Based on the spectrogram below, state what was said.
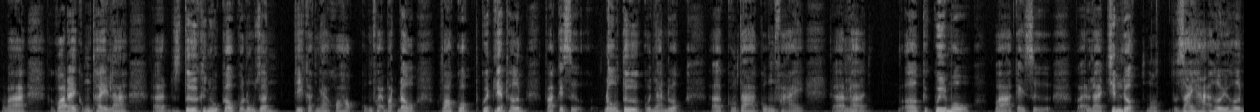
và qua đấy cũng thấy là ờ, từ cái nhu cầu của nông dân thì các nhà khoa học cũng phải bắt đầu vào cuộc quyết liệt hơn và cái sự đầu tư của nhà nước ờ, chúng ta cũng phải ờ, là ở cái quy mô và cái sự gọi là chiến lược nó dài hạn hơi hơn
